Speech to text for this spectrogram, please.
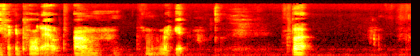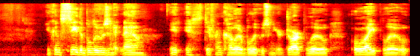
If I can pull it out. Um, wreck it. But you can see the blues in it now. It is different color blues and your dark blue, light blue,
